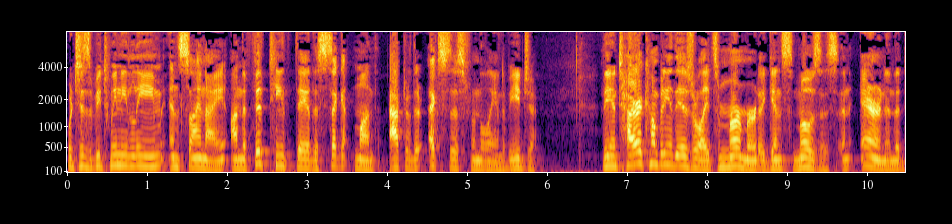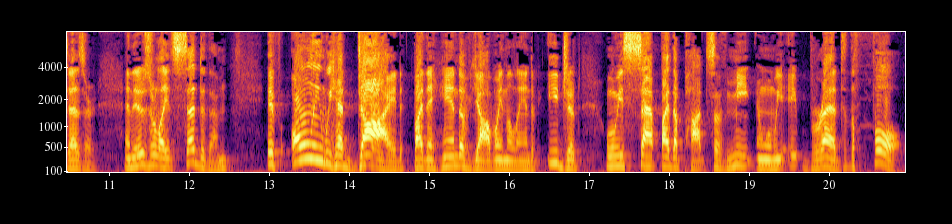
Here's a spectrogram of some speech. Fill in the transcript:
which is between Elim and Sinai on the 15th day of the second month after their exodus from the land of Egypt. The entire company of the Israelites murmured against Moses and Aaron in the desert. And the Israelites said to them, If only we had died by the hand of Yahweh in the land of Egypt, when we sat by the pots of meat and when we ate bread to the full.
